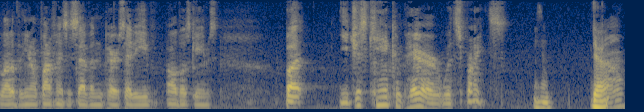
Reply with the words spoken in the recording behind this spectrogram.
a lot of the you know Final Fantasy Seven, Parasite Eve, all those games. But you just can't compare with sprites. Mhm. You Yeah. know?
